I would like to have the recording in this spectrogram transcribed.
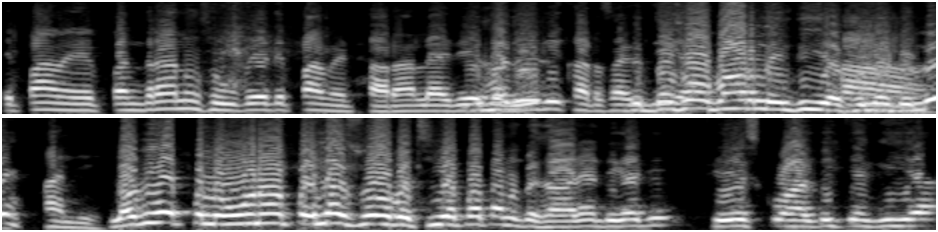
ਤੇ ਭਾਵੇਂ 15 ਨੂੰ ਸੂਪੇ ਤੇ ਭਾਵੇਂ 18 ਲੈ ਜੇ ਬੜੀ ਵੀ ਖੜ ਸਕਦੀ ਆ। 200 ਬਾਹਰ ਲੈਂਦੀ ਆ ਖੁੱਲੇ ਡੁੱਲੇ। ਹਾਂਜੀ। ਲਓ ਵੀ ਇਹ ਪਲੂਣ ਪਹਿਲਾ ਸੂਆ ਬੱਚੀ ਆਪਾਂ ਤੁਹਾਨੂੰ ਦਿਖਾ ਰਹੇ ਹਾਂ ਠੀਕ ਆ ਜੀ। ਫੇਸ ਕੁਆਲਿਟੀ ਚੰਗੀ ਆ।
